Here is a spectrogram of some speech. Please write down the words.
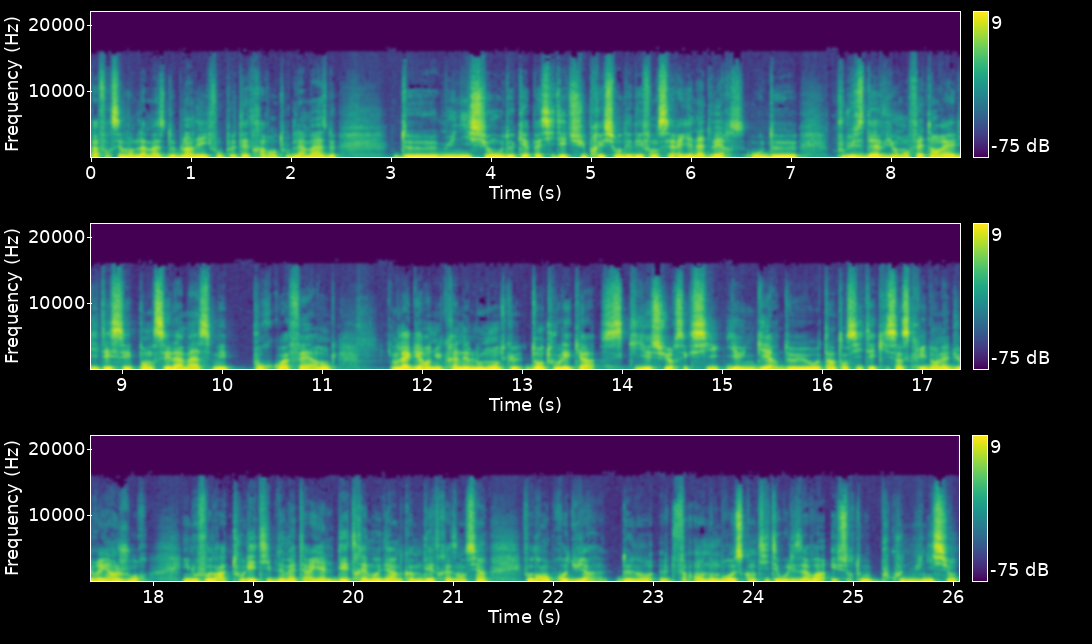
pas forcément de la masse de blindés. Il faut peut-être avant tout de la masse de, munitions ou de capacité de suppression des défenses aériennes adverses ou de plus d'avions. En fait, en réalité, c'est penser la masse, mais pourquoi faire? Donc, la guerre en Ukraine, elle nous montre que dans tous les cas, ce qui est sûr, c'est que s'il y a une guerre de haute intensité qui s'inscrit dans la durée un jour, il nous faudra tous les types de matériel, des très modernes comme des très anciens. Il faudra en produire en nombreuses quantités ou les avoir, et surtout beaucoup de munitions,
